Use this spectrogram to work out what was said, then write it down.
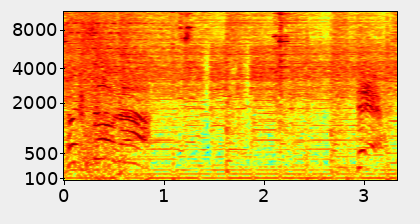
Persona! There!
